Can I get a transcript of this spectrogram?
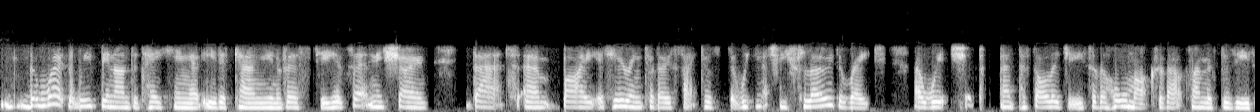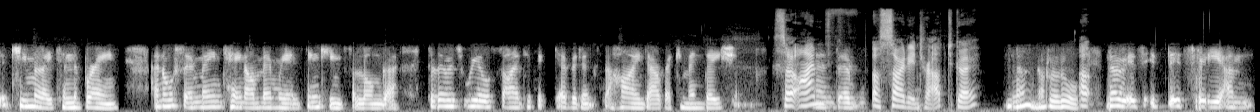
The work that we've been undertaking at Edith Cowan University has certainly shown that um, by adhering to those factors, that we can actually slow the rate at which uh, pathology, so the hallmarks of Alzheimer's disease, accumulate in the brain, and also maintain our memory and thinking for longer. So there is real scientific evidence behind our recommendations. So I'm. And, uh, oh, sorry to interrupt. Go. No, not at all. Oh. No, it's it, it's really um,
